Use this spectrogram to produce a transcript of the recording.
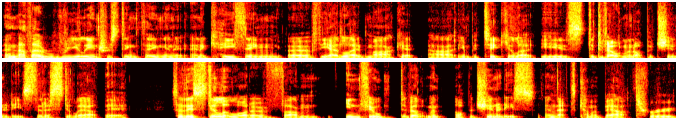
Another really interesting thing and a, and a key thing of the Adelaide market, uh, in particular, is the development opportunities that are still out there. So there's still a lot of um, infill development opportunities, and that's come about through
